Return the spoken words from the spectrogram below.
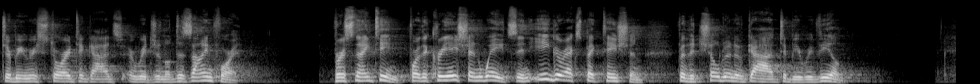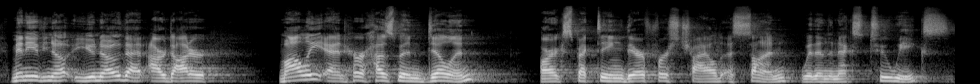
to be restored to God's original design for it. Verse 19 For the creation waits in eager expectation for the children of God to be revealed. Many of you know, you know that our daughter Molly and her husband Dylan are expecting their first child, a son, within the next two weeks.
